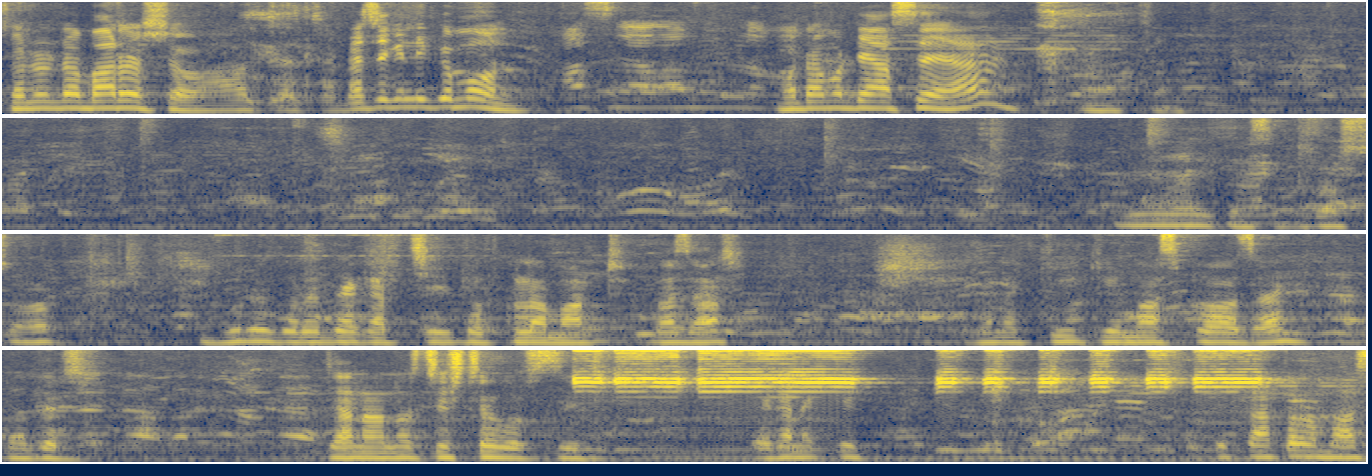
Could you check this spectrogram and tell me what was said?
ছোটটা বারোশো। আচ্ছা আচ্ছা। বেচা কিনি কেমন? মোটামুটি আছে হ্যাঁ? আচ্ছা। ঠিক আছে, দর্শক। ঘুরে ঘুরে দেখাচ্ছি দোখলা মাঠ বাজার। এখানে কি কি মাছ পাওয়া যায় আপনাদের জানানোর চেষ্টা করছি। এখানে কি একটি কাতল মাছ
